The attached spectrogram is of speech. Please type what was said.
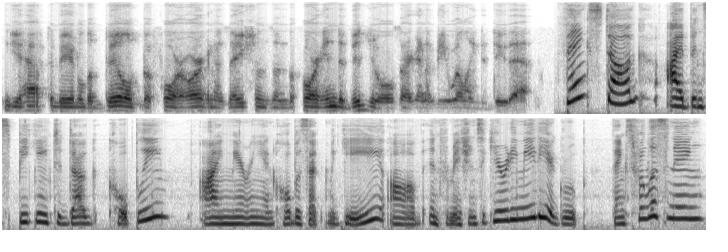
you have to be able to build before organizations and before individuals are going to be willing to do that. Thanks, Doug. I've been speaking to Doug Copley, I'm Marianne Kolbasuk McGee of Information Security Media Group. Thanks for listening.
